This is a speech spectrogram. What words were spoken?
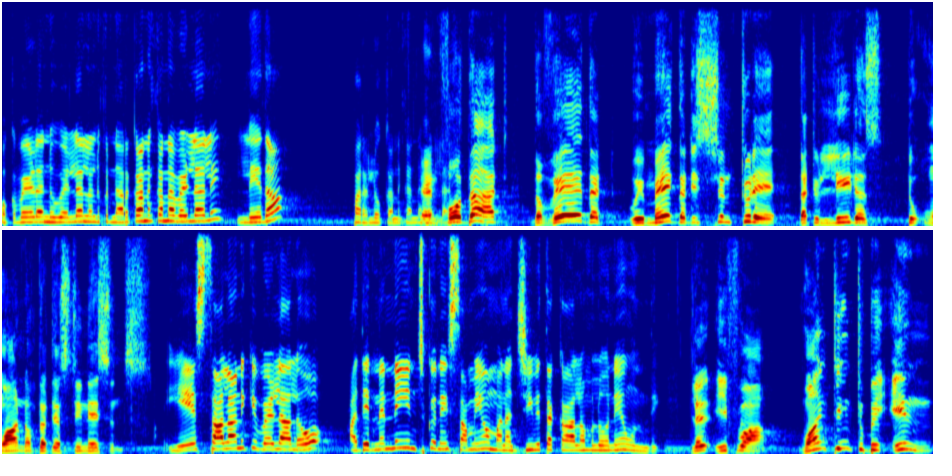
ఒకవేళ నువ్వు వెళ్ళాలనుకు నరకానికన్నా వెళ్ళాలి లేదా పరలోకానికన్నా for that the way that we make the decision today that will lead us to one of the destinations ఏ స్థలానికి వెళ్ళాలో అది నిర్ణయించుకునే సమయం మన జీవిత కాలంలోనే ఉంది. If wanting to be in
